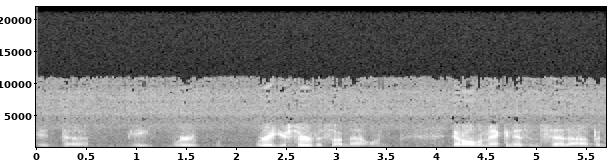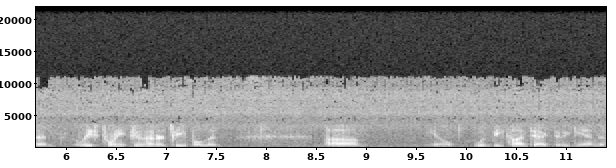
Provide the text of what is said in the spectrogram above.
it uh, he we're we're at your service on that one. Got all the mechanisms set up, and then at least 2,200 people that um, you know would be contacted again to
